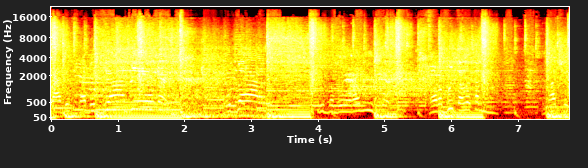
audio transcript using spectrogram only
Зябін, Зябін, Зябін. Удар. Потрібно було раніше робити, але там, значить,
